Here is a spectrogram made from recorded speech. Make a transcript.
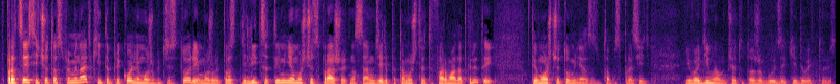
в процессе что-то вспоминать, какие-то прикольные, может быть, истории, может быть, просто делиться. Ты меня можешь что-то спрашивать, на самом деле, потому что это формат открытый. Ты можешь что-то у меня там спросить. И Вадим нам что-то тоже будет закидывать, то есть.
